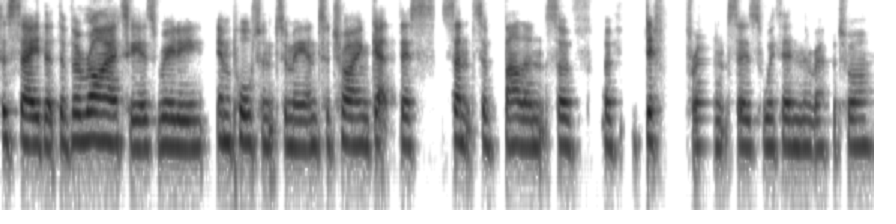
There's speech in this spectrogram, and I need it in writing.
to say that the variety is really important to me and to try and get this sense of balance of of differences within the repertoire.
